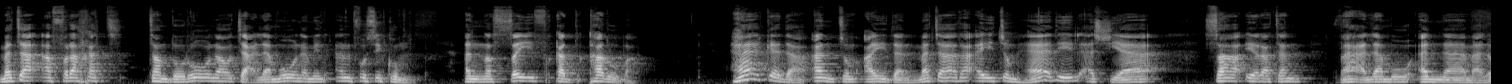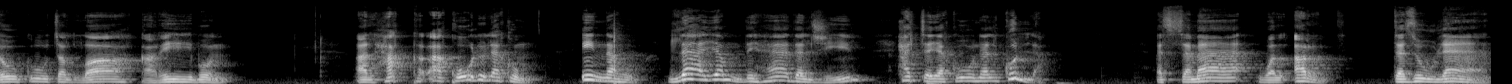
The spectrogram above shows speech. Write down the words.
متى أفرخت؟ تنظرون وتعلمون من أنفسكم أن الصيف قد قرب. هكذا أنتم أيضا متى رأيتم هذه الأشياء صائرة فاعلموا أن ملوكوت الله قريب. الحق أقول لكم إنه لا يمضي هذا الجيل حتى يكون الكل. السماء والأرض تزولان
